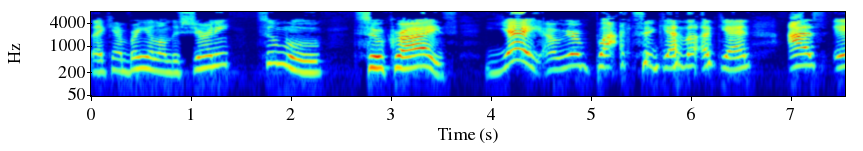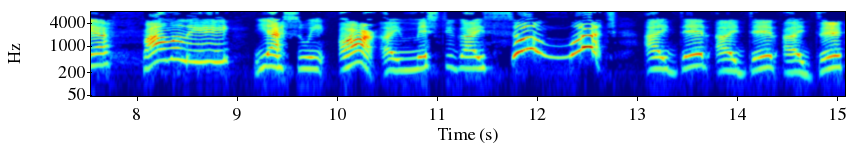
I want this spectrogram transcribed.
that I can bring you along this journey to move to Christ. Yay! And we're back together again as a family. Yes, we are. I missed you guys so much. I did, I did, I did.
